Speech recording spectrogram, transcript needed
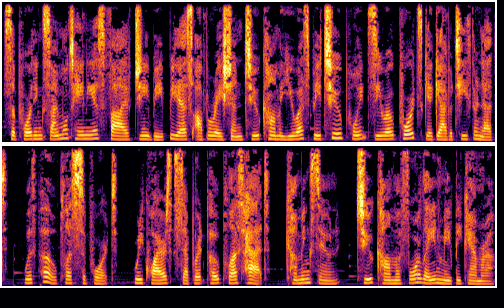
supporting simultaneous 5 Gbps operation 2, USB 2.0 ports Gigabit Ethernet, with PO Plus support, requires separate PO Plus hat, coming soon, 2, 4 lane MIPI camera.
